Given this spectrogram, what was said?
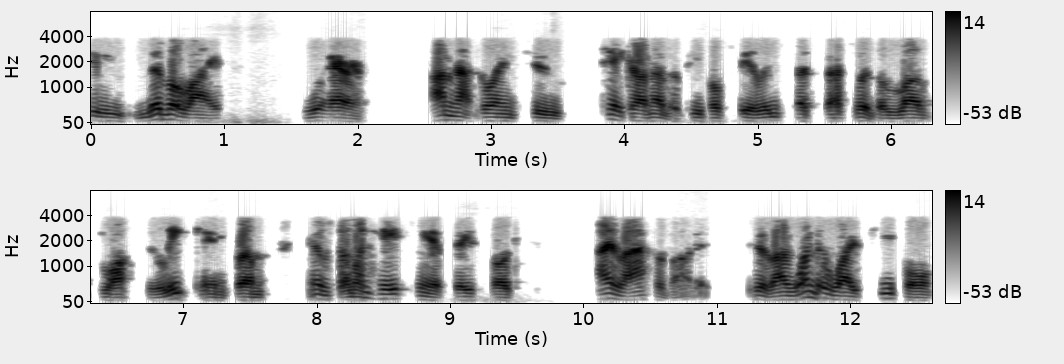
to live a life where I'm not going to take on other people's feelings, that's, that's where the love block delete came from. You know, if someone hates me at Facebook, I laugh about it because I wonder why people,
